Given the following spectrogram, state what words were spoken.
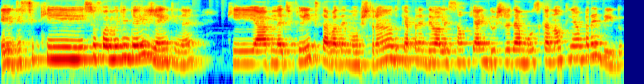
ele disse que isso foi muito inteligente, né? Que a Netflix estava demonstrando que aprendeu a lição que a indústria da música não tinha aprendido,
